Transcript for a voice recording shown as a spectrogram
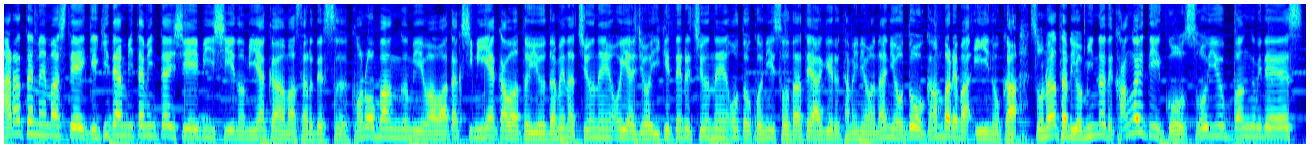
改めまして劇団ビタミン大使 ABC の宮川勝です。この番組は私宮川というダメな中年親父をイケてる中年男に育て上げるためには何をどう頑張ればいいのかそのあたりをみんなで考えていこう。そういう番組です。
